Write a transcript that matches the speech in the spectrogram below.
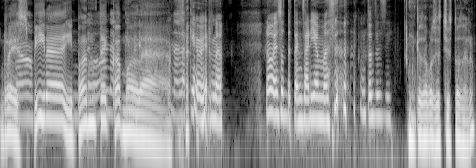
respira y No, ponte nada que cómoda. Nada que ver, no. No, eso te tensaría más. Entonces sí. Que esa voz es chistosa, ¿no?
